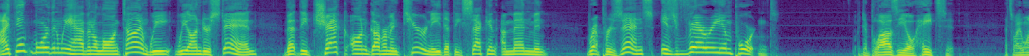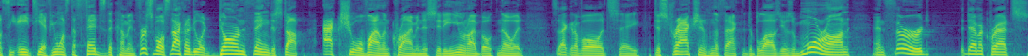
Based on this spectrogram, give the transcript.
I think more than we have in a long time, we, we understand that the check on government tyranny that the Second Amendment represents is very important. But de Blasio hates it. That's why he wants the ATF. He wants the feds to come in. First of all, it's not going to do a darn thing to stop actual violent crime in this city, and you and I both know it. Second of all, it's a distraction from the fact that de Blasio is a moron. And third, the Democrats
